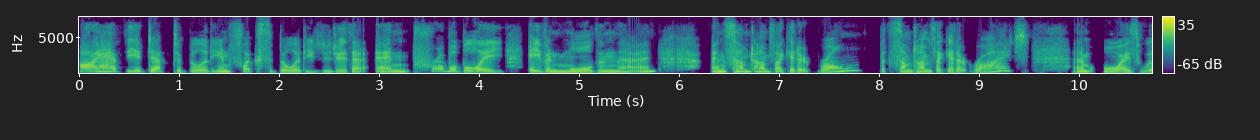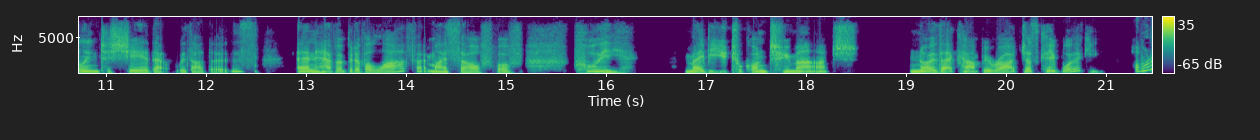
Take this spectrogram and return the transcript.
I have the adaptability and flexibility to do that, and probably even more than that. And sometimes I get it wrong, but sometimes I get it right. And I'm always willing to share that with others and have a bit of a laugh at myself of, hui, maybe you took on too much. No, that can't be right. Just keep working. I want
